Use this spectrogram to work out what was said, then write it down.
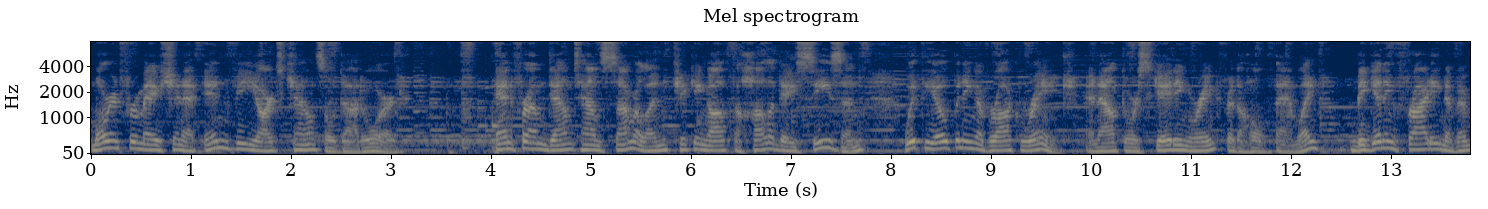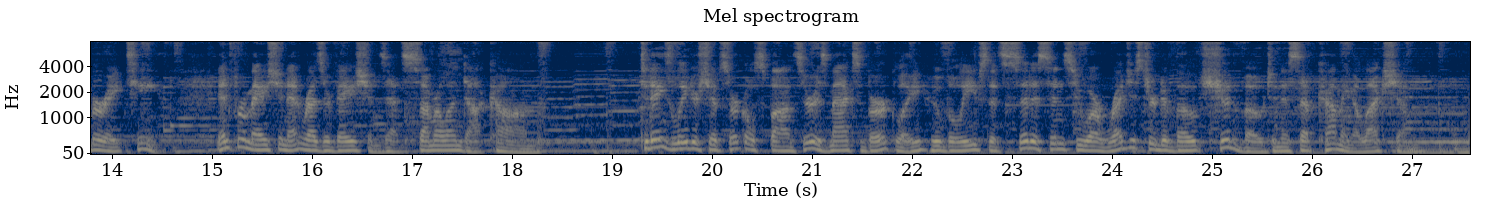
More information at nvartscouncil.org. And from downtown Summerlin, kicking off the holiday season with the opening of Rock Rink, an outdoor skating rink for the whole family, beginning Friday, November 18th. Information and reservations at summerlin.com. Today's Leadership Circle sponsor is Max Berkeley, who believes that citizens who are registered to vote should vote in this upcoming election.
